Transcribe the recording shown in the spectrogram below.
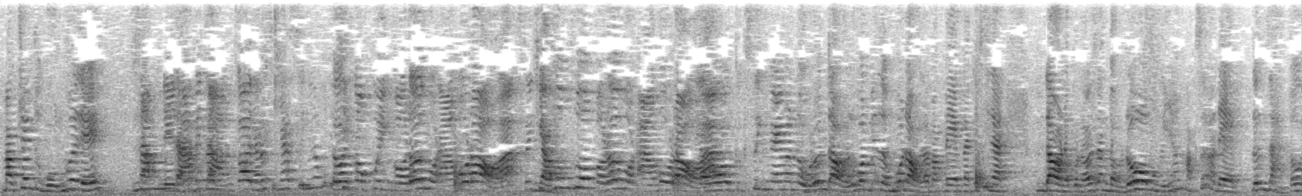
Mặc cho em từ 40 đến 58 58 cân. cân. đó các chị nhá xinh lắm chị Chị Ngọc Quỳnh có đơn một áo màu đỏ ạ. Xinh Chị? Thương Thương có đơn một áo màu đỏ ạ. Ơi, cực xinh em ăn nổ đơn đỏ luôn. Bây giờ mua đỏ là mặc đẹp này. Các chị này đỏ này của nó rằng đỏ đô mọi người nhá. Mặc rất là đẹp đơn giản thôi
